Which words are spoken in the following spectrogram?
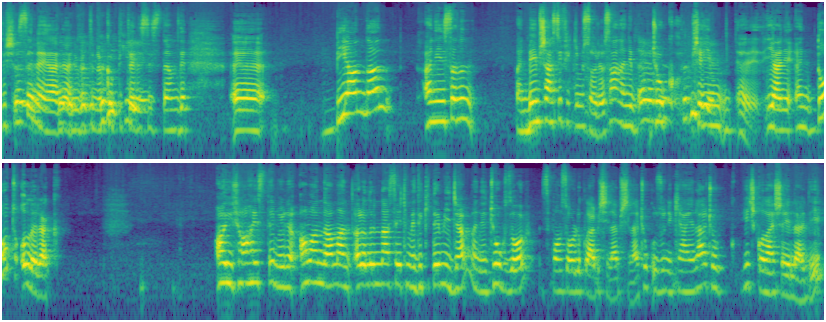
düşünsene Tabii, yani tabii, hani tabii, bütün o tabii kapitalist ki. sistemde. Ee, bir yandan hani insanın hani benim şahsi fikrimi soruyorsan hani Evet, çok şeyim e, yani hani dot olarak ay şahiste böyle aman da aman aralarından seçmedik demeyeceğim. Hani çok zor. Sponsorluklar bir şeyler bir şeyler. Çok uzun hikayeler. Çok hiç kolay şeyler değil.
